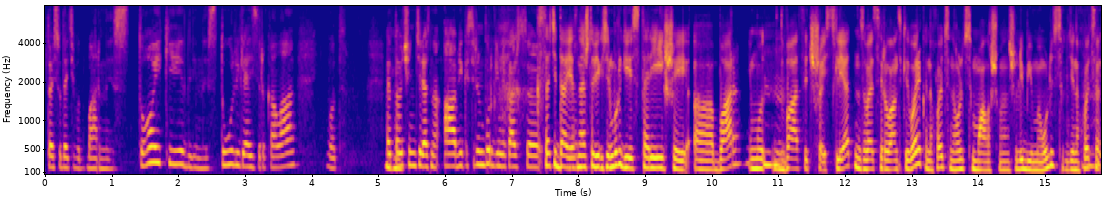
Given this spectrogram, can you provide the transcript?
То есть вот эти вот барные стойки, длинные стулья, зеркала. Вот это угу. очень интересно. А в Екатеринбурге, мне кажется... Кстати, да, я знаю, что в Екатеринбурге есть старейший э, бар, ему угу. 26 лет, называется «Ирландский дворик», и находится на улице Малышева, наша любимая улица, где находятся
